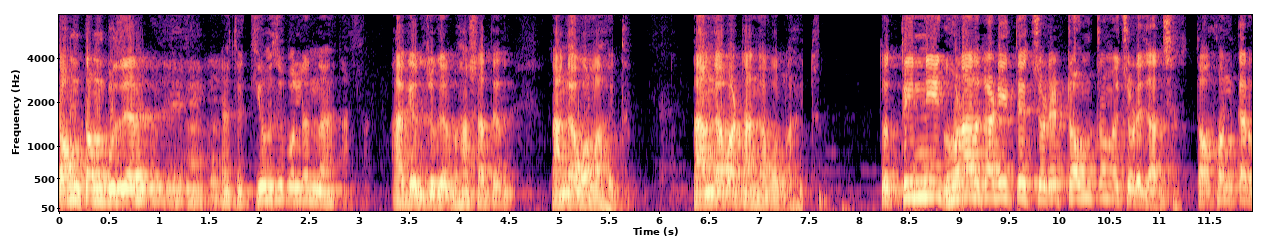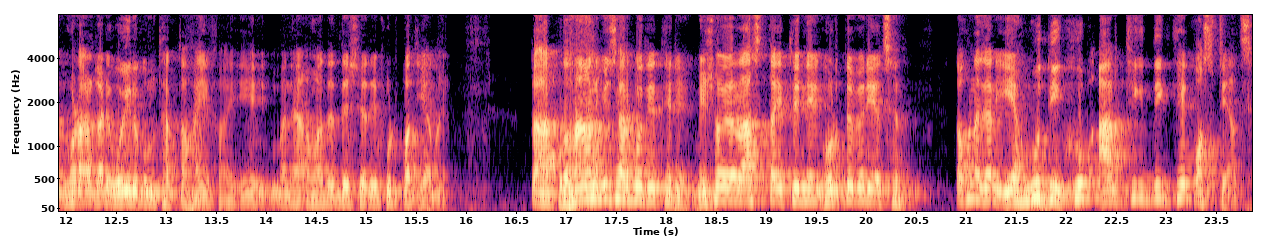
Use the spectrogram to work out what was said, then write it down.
টমটম বুঝেন। এত কেউ যে বললেন না? আগের যুগের ভাষাতে টাঙ্গা বলা হইতো। টাঙ্গা বা টাঙ্গা বলা হইতো। তো তিনি ঘোড়ার গাড়িতে চড়ে টমটমে চড়ে যাচ্ছেন। তখনকার ঘোড়ার গাড়ি ওই রকম থাকতো হাই ফাই মানে আমাদের দেশের এই ফুটপাতিয়া নয় তার প্রধান বিচারপতি তিনি মিশরের রাস্তায় তিনি ঘুরতে বেরিয়েছেন। তখন একজন ইহুদি খুব আর্থিক দিক থেকে কষ্টে আছে।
